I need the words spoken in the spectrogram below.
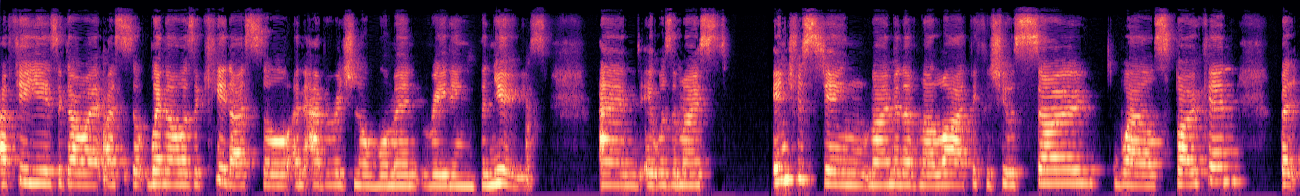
a few years ago, I, I, saw, when I was a kid, I saw an Aboriginal woman reading the news, and it was the most interesting moment of my life because she was so well spoken, but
